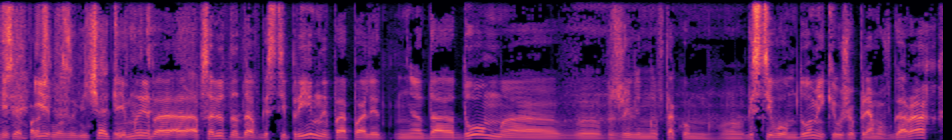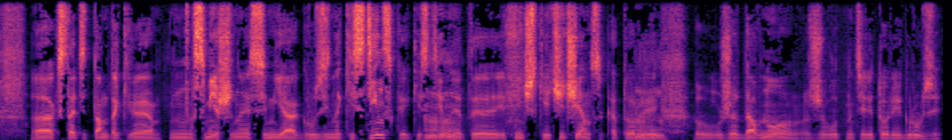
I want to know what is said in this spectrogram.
все прошло замечательно. И мы абсолютно, да, в гостеприимный попали до дом, жили мы в таком гостевом домике уже прямо в горах. Кстати, там такая смешанная семья грузино-кистинская. Кистины угу. это этнические чеченцы, которые угу. уже давно живут на территории Грузии.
